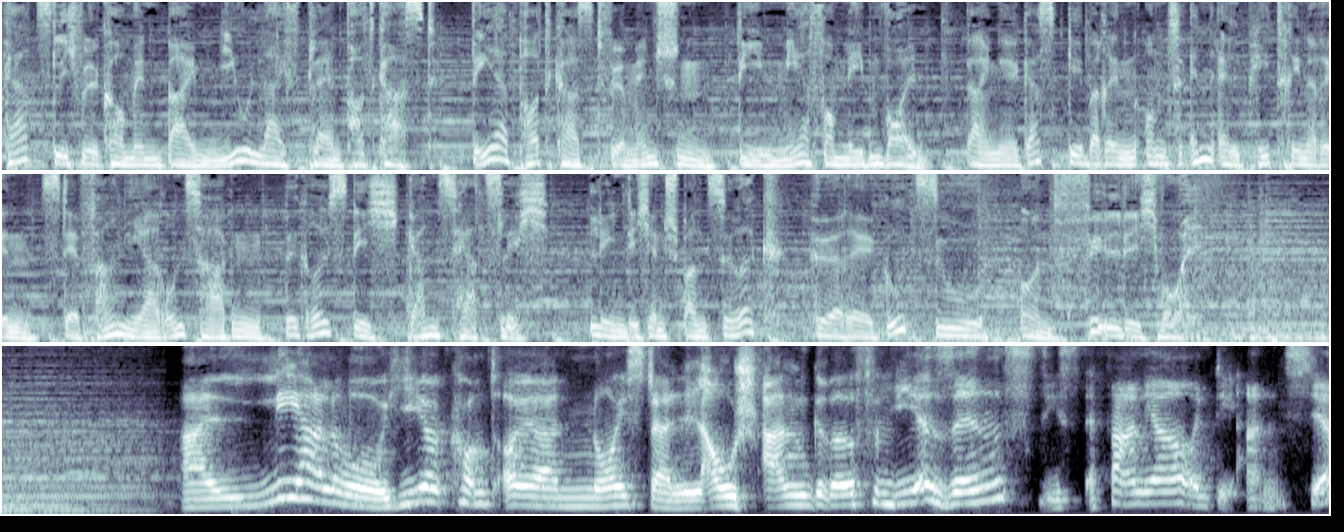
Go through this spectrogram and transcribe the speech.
Herzlich willkommen beim New Life Plan Podcast, der Podcast für Menschen, die mehr vom Leben wollen. Deine Gastgeberin und NLP-Trainerin Stefania Runzhagen begrüßt dich ganz herzlich. Lehn dich entspannt zurück, höre gut zu und fühl dich wohl. Hallo, hier kommt euer neuester Lauschangriff. Wir sind's, die Stefania und die Antje.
